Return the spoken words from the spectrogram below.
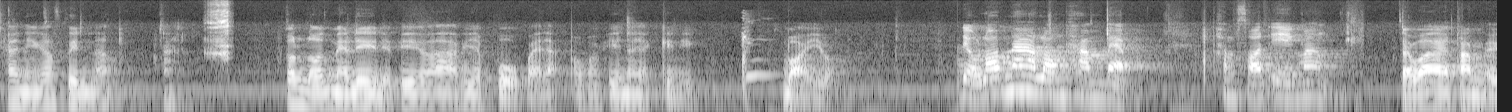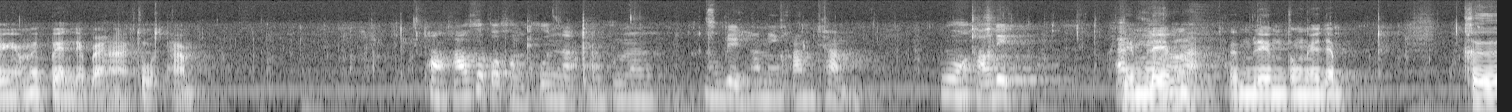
แค่นี้ก็ฟินแล้วนะต้นโรสแมรี่เดี๋ยวพี่ว่าพี่จะปลูกไว้ละเพราะว่าพี่น่าจะกินอีกบ่อยอยู่ เดี๋ยวรอบหน้าลองทำแบบทำซอสเองมั่งแต่ว่าทำเองยังไม่เป็นเดี๋ยวไปหาสูตรทำของเขาสุกกว่าของคุณอะของคุณมันมันดิมันมีความฉ่ำดูของเขาดิ ริมริมอะริมริมตรงนี้จะคือ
